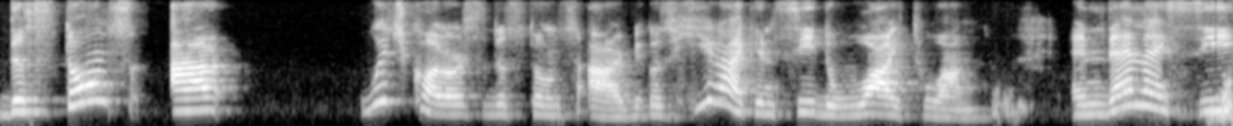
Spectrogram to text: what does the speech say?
The stones are which colors the stones are because here I can see the white one and then I see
